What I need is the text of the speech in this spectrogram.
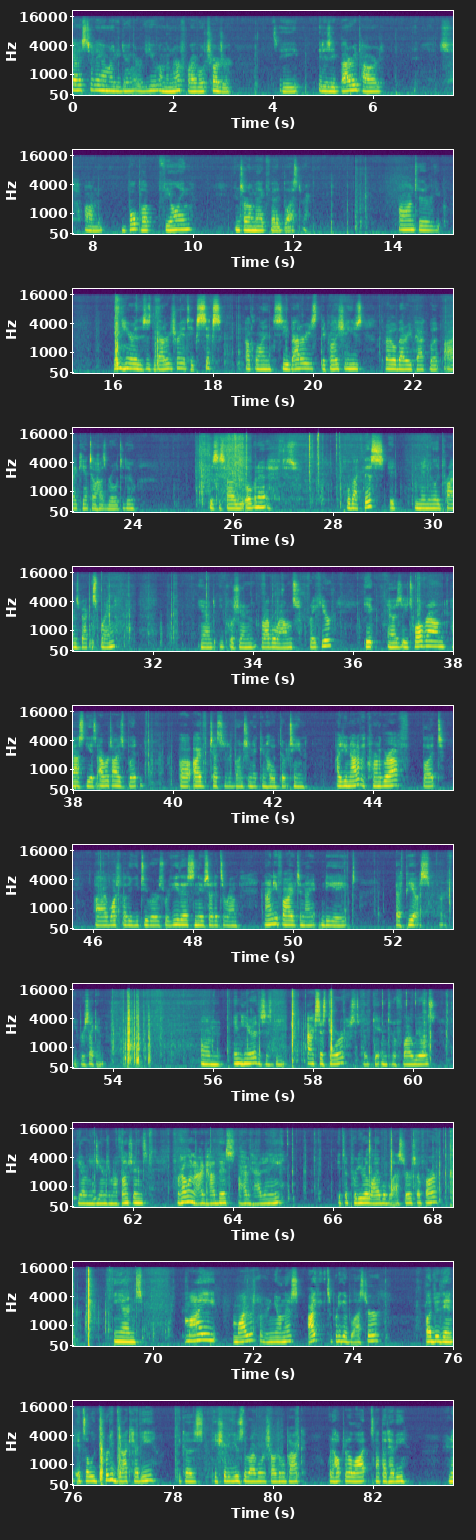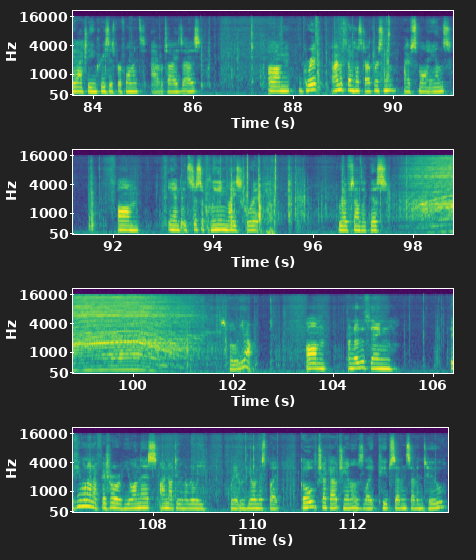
guys, today I'm going to be doing a review on the Nerf Rival Charger. It's a, it is a battery powered um, bullpup feeling internal mag fed blaster. On to the review. In here, this is the battery tray. It takes six alkaline C batteries. They probably should use the Rival battery pack, but I can't tell Hasbro what to do. This is how you open it. Just pull back this. It manually primes back the spring. And you push in rival rounds right here. It has a 12 round capacity as advertised, but uh, I've tested a bunch and it can hold 13. I do not have a chronograph, but I've watched other YouTubers review this and they've said it's around 95 to 98 FPS, or feet per second. Um, in here, this is the access door to get into the flywheels if you have any jams or malfunctions. For how long I've had this, I haven't had any. It's a pretty reliable blaster so far. And my my opinion on this, I think it's a pretty good blaster. Other than it's a pretty back heavy because they should have used the rival rechargeable pack. Would have helped it a lot. It's not that heavy. And it actually increases performance advertised as. Um, grip, I'm a thumb stock person. I have small hands. Um, and it's just a clean, nice grip. Rev sounds like this. So, yeah. Um, another thing, if you want an official review on this, I'm not doing a really great review on this, but go check out channels like Coop772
